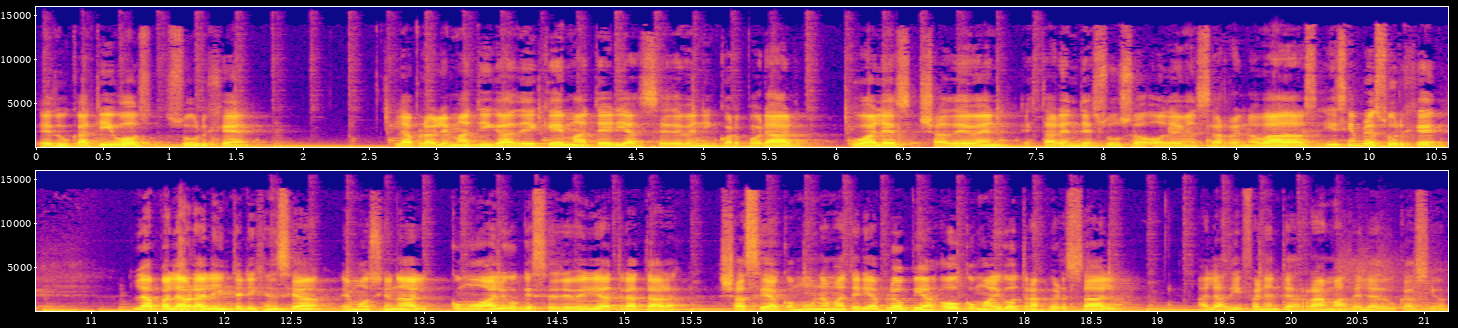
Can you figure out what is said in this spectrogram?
educativos surge la problemática de qué materias se deben incorporar, cuáles ya deben estar en desuso o deben ser renovadas y siempre surge la palabra la inteligencia emocional como algo que se debería tratar ya sea como una materia propia o como algo transversal a las diferentes ramas de la educación.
